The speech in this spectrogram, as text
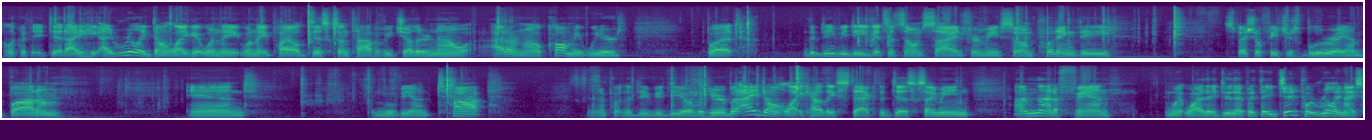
look what they did. I I really don't like it when they when they pile discs on top of each other. Now I don't know. Call me weird, but the DVD gets its own side for me. So I'm putting the special features Blu-ray on bottom, and the movie on top. And I'm putting the DVD over here. But I don't like how they stack the discs. I mean, I'm not a fan why they do that, but they did put really nice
